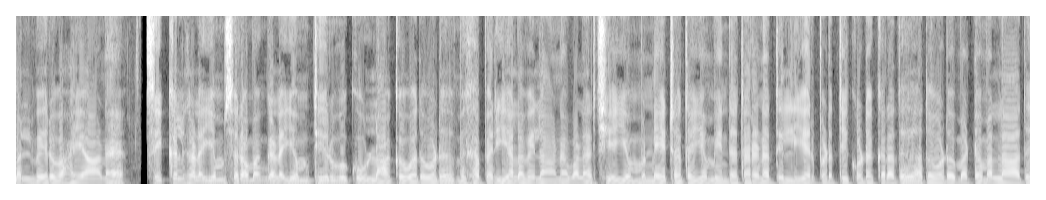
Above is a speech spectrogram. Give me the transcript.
பல்வேறு வகையான சிக்கல்களையும் சிரமங்களையும் தீர்வுக்கு உள்ளாக்குவதோடு மிகப்பெரிய அளவிலான வளர்ச்சியையும் முன்னேற்றத்தையும் இந்த தருணத்தில் ஏற்படுத்தி கொடுக்கிறது. அதோடு மட்டுமல்லாது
